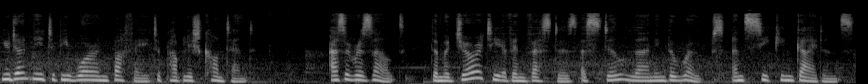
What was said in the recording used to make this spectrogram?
you don't need to be Warren Buffett to publish content. As a result, the majority of investors are still learning the ropes and seeking guidance.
